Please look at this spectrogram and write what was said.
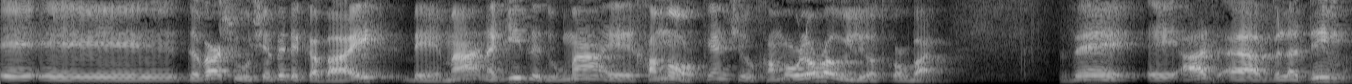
אה, אה, דבר שהוא של בדק הבית, בהמה, נגיד לדוגמה אה, חמור, כן, שהוא חמור לא ראוי להיות קורבן. ואז הוולדים,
